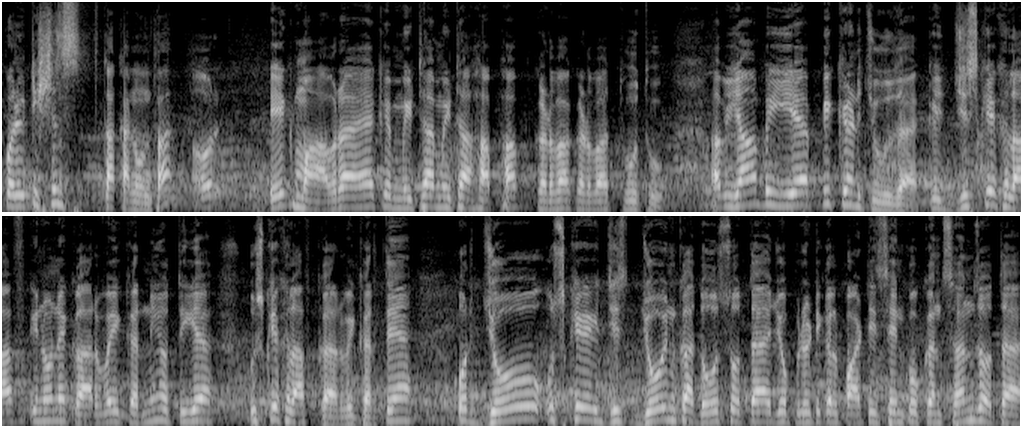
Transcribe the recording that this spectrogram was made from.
پولیٹیشنز کا قانون تھا۔ اور ایک محاورہ ہے کہ میٹھا میٹھا ہپ ہپ، کڑوا کڑوا تھو تھو۔ اب یہاں پہ یہ ہے پک اینڈ چوز ہے کہ جس کے خلاف انہوں نے کاروائی کرنی ہوتی ہے، اس کے خلاف کاروائی کرتے ہیں۔ اور جو اس کے، جس، جو ان کا دوست ہوتا ہے، جو پولیٹیکل پارٹی سے ان کو کنسرنز ہوتا ہے،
